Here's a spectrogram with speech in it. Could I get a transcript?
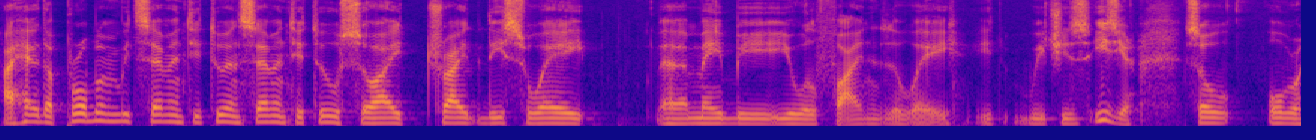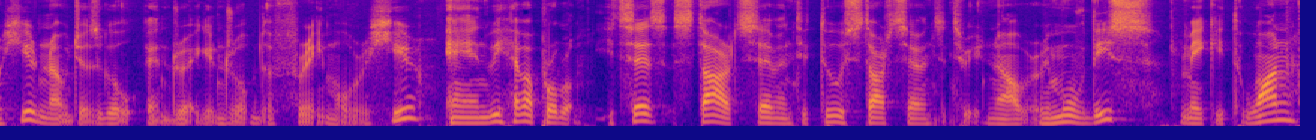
i had a problem with 72 and 72 so i tried this way uh, maybe you will find the way it, which is easier. So over here now just go and drag and drop the frame over here. And we have a problem. It says start 72 start 73 now remove this make it 1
